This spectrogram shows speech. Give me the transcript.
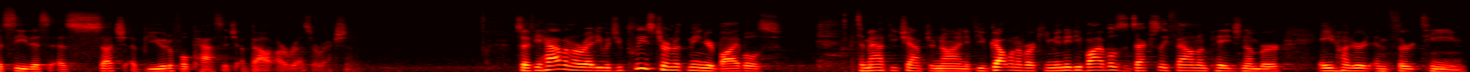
but see this as such a beautiful passage about our resurrection. So if you haven't already, would you please turn with me in your Bibles to Matthew chapter 9. If you've got one of our community Bibles, it's actually found on page number 813.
